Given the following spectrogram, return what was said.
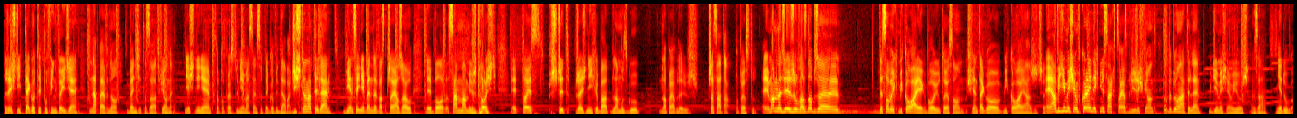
że jeśli tego typu film wyjdzie, na pewno będzie to załatwione. Jeśli nie, to po prostu nie ma sensu tego wydawać. Dziś to na tyle. Więcej nie będę was przerażał, y, bo sam mam już dość. Y, To jest szczyt rzeźni chyba dla mózgu naprawdę już przesada, po prostu. E, Mam nadzieję, że u was dobrze. Wesołych Mikołajek, bo jutro są. Świętego Mikołaja życzę. E, A widzimy się w kolejnych newsach, coraz bliżej świąt. To by było na tyle. Widzimy się już za niedługo.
